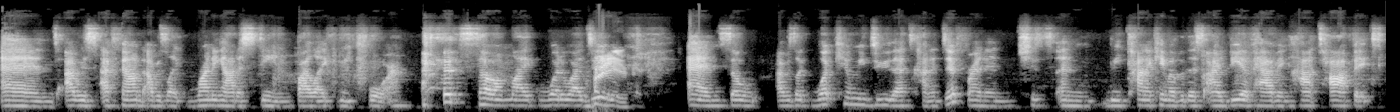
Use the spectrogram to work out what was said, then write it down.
And I was, I found I was like running out of steam by like week four. so I'm like, what do I do? Right. And so I was like, what can we do that's kind of different? And she's, and we kind of came up with this idea of having hot topics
